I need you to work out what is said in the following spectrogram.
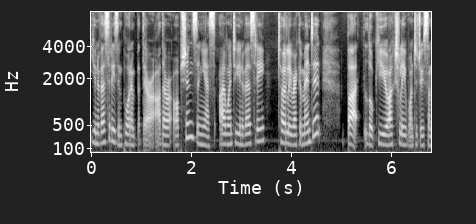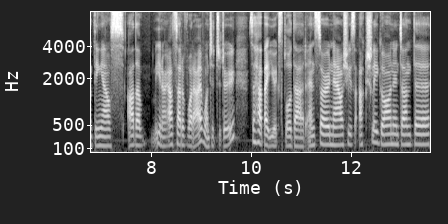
university is important, but there are other options. And yes, I went to university, totally recommend it. But look, you actually want to do something else, other you know, outside of what I wanted to do. So how about you explore that? And so now she's actually gone and done the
